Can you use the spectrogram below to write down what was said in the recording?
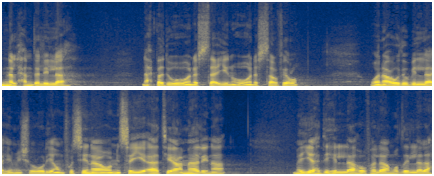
إن الحمد لله نحمده ونستعينه ونستغفره ونعوذ بالله من شرور أنفسنا ومن سيئات أعمالنا. من يهده الله فلا مضل له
